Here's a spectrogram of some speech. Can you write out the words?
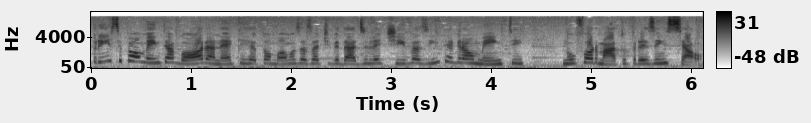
principalmente agora, né, que retomamos as atividades letivas integralmente no formato presencial.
